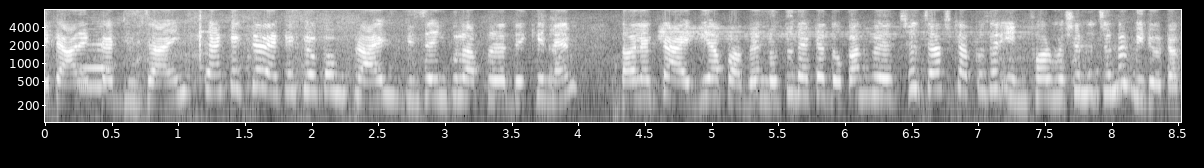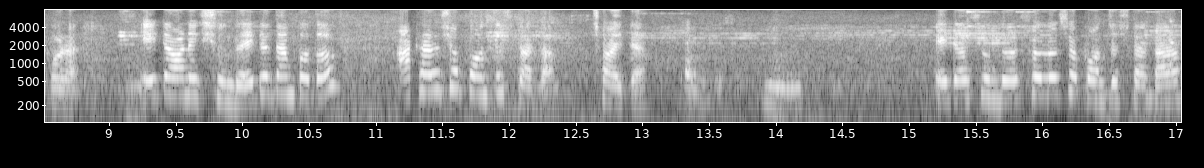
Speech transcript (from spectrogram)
এটা আরেকটা ডিজাইন। এক একটার এক এক রকম প্রাইস ডিজাইনগুলো আপনারা দেখে নেন তাহলে একটা আইডিয়া পাবেন। নতুন একটা দোকান হয়েছে জাস্ট আপনাদের ইনফরমেশনের জন্য ভিডিওটা করা। এটা অনেক সুন্দর। এটার দাম কত? আঠারোশো পঞ্চাশ টাকা ছয়টা। হুম। এটা সুন্দর, ষোলোশো পঞ্চাশ টাকা।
